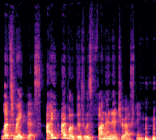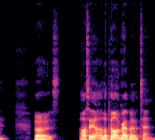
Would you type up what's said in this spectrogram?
Let's rate this. I, I vote this was fun and interesting. Us. I'll say a lapel grab out of 10.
